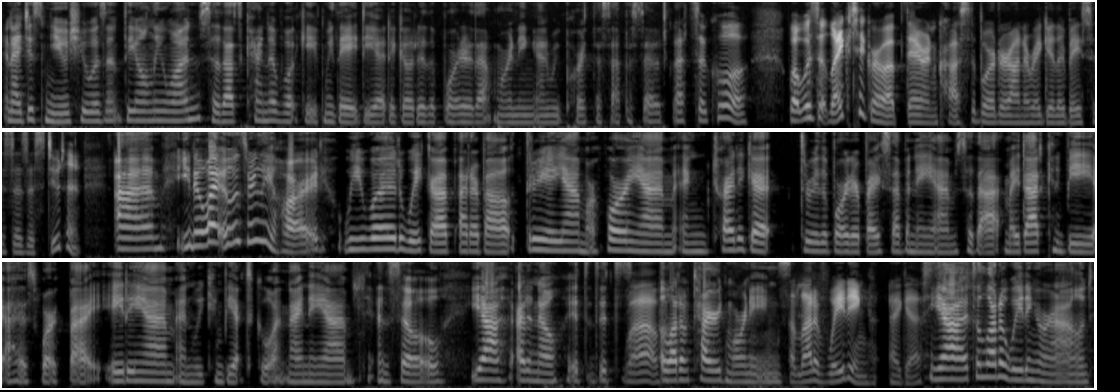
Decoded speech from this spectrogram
And I just knew she wasn't the only one. So, that's kind of what gave me the idea to go to the border that morning and report this episode. That's so cool. What was it like to grow up there and cross the border on a regular basis as a student? Um, you know what? It was really hard. We would wake up at about 3 a.m. or 4 a.m. and try to get through the border by 7 a.m. so that my dad can be at his work by 8 a.m. and we can be at school at 9 a.m. And so, yeah, I don't know. It's, it's Wow. a lot of tired mornings. A lot of waiting, I guess. Yeah, it's a lot of waiting around.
